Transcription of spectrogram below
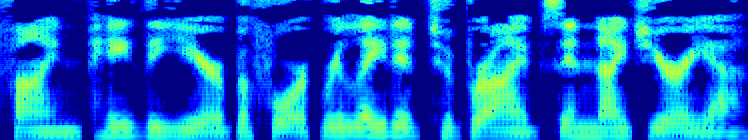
fine paid the year before related to bribes in Nigeria.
